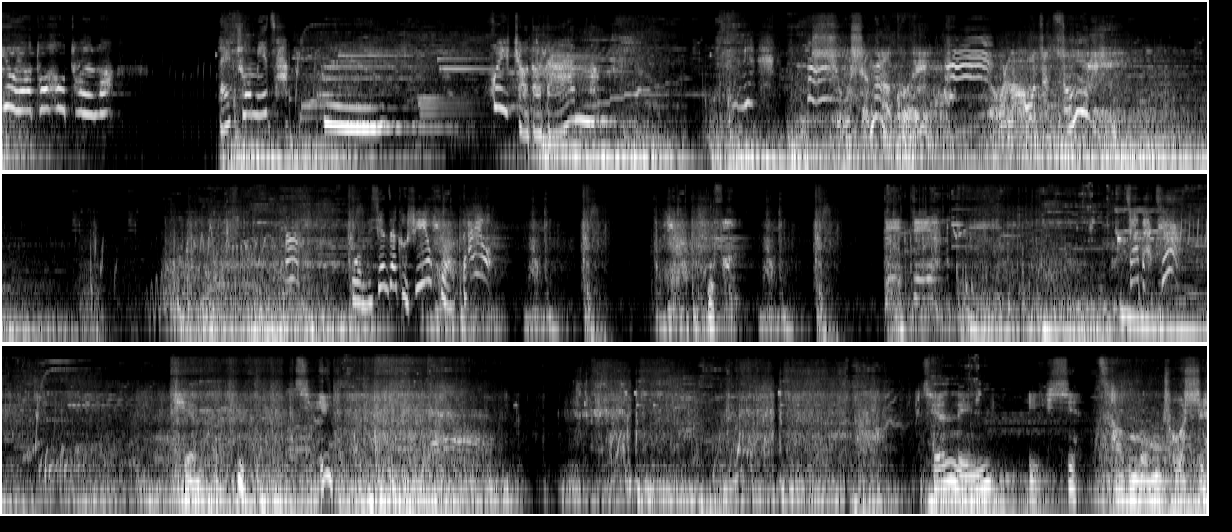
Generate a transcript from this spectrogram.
又要拖后腿了，来捉迷藏，你会找到答案吗？凶神恶鬼，有老子足矣！我们现在可是一伙儿的哟。不妨。加把劲儿。天火起。乾灵已现，苍龙卓世。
